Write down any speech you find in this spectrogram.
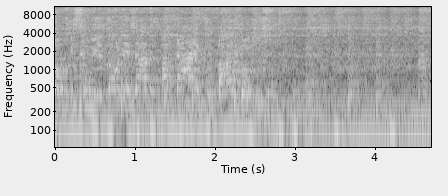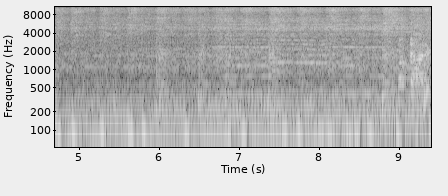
opisuje To nie żaden pandarek, to bango Pandarek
